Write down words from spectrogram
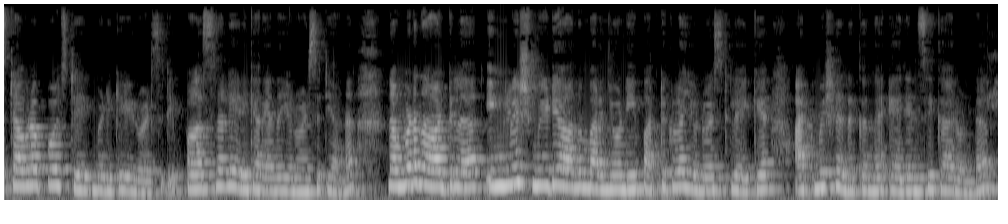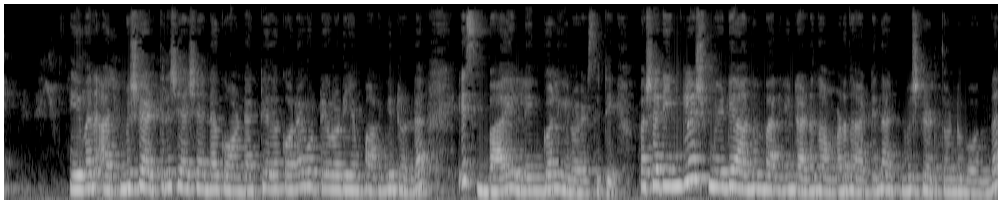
Stavropol state medical university personally എനിക്കറിയാവുന്ന യൂണിവേഴ്സിറ്റിയാണ് നമ്മുടെ നാട്ടിൽ ഇംഗ്ലീഷ് മീഡിയം ആണെന്നും പറഞ്ഞുകൊണ്ട് ഈ പർട്ടിക്കുലർ യൂണിവേഴ്സിറ്റിയിലേക്ക് അഡ്മിഷൻ എടുക്കുന്ന ഏജൻസിക്കാരുണ്ട് ഈവൻ അഡ്മിഷൻ എടുത്തതിന് ശേഷം എന്നെ കോൺടാക്ട് ചെയ്ത കുറേ കുട്ടികളോട് ഞാൻ പറഞ്ഞിട്ടുണ്ട്. ഇസ് ബൈ ലിംഗ്വൽ യൂണിവേഴ്സിറ്റി പക്ഷേ ഒരു ഇംഗ്ലീഷ് മീഡിയം ആണെന്നും പറഞ്ഞിട്ടാണ് നമ്മുടെ നാട്ടിൽ നിന്ന് അഡ്മിഷൻ എടുത്തുകൊണ്ട് പോകുന്നത്.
